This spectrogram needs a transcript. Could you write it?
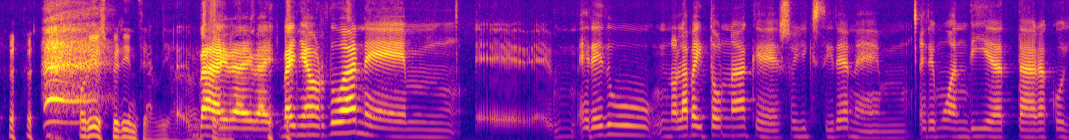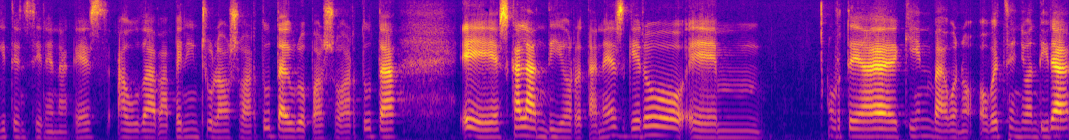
Hori esperientzia handia. Bai, bai, bai. Baina orduan, e, eredu nola baitonak e, soilik ziren e, eremu handietarako egiten zirenak, ez? Hau da, ba, penintzula oso hartuta, Europa oso hartuta, e, eskala handi horretan, ez? Gero em, urteaekin, ba, bueno, hobetzen joan dira,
